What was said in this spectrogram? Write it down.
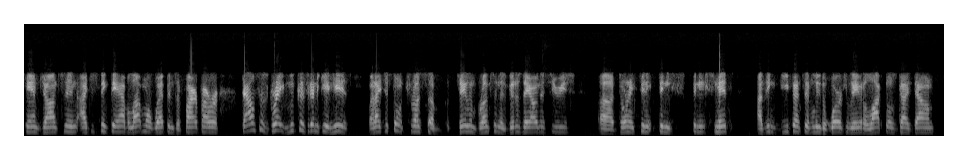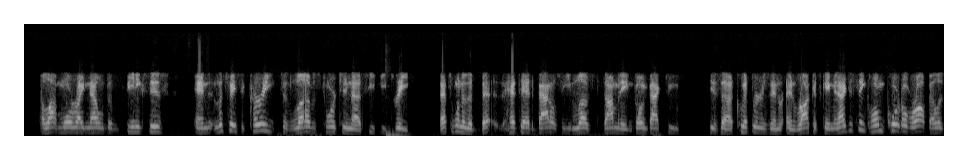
Cam Johnson. I just think they have a lot more weapons and firepower. Dallas is great. Luka's going to get his, but I just don't trust uh, Jalen Brunson as good as they are in this series. Uh, Dorian Finney, Finney, Finney Smith. I think defensively, the Warriors will be able to lock those guys down a lot more right now with the Phoenixes. And let's face it, Curry just loves torching uh, CP3. That's one of the be- head-to-head battles he loves to dominate. And going back to his uh, Clippers and, and Rockets game, and I just think home court overall, fellas,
